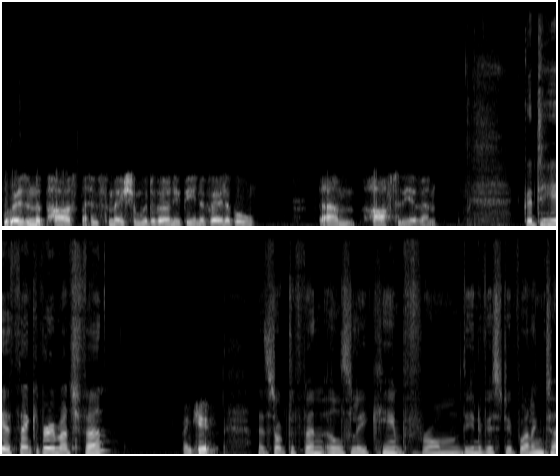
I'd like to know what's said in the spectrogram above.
Whereas in the past, that information would have only been available um, after the event. Good to hear. Thank you very much, Finn. Thank you. That's Dr. Finn Illsley Kemp from the University of Wellington.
